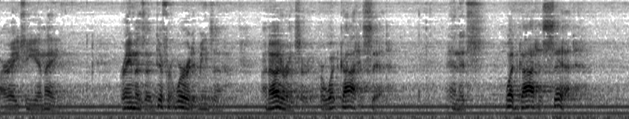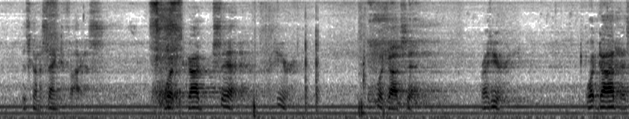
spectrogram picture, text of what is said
R-H-E-M-A. Rhema is a different word. It means a, an utterance or, or what God has said. And it's what God has said that's going to sanctify us. What God said here. What God said right here. What God has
